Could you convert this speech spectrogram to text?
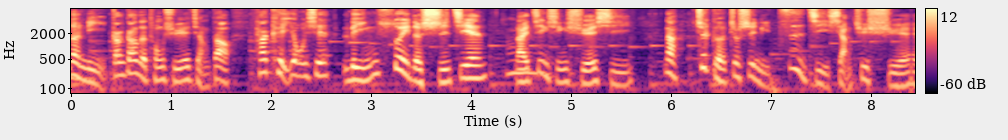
那你刚刚的同学也讲到，他可以用一些零碎的时间来进行学习。那这个就是你自己想去学，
